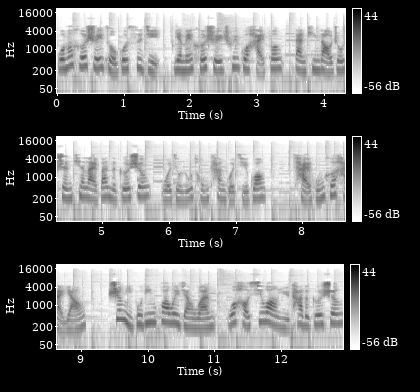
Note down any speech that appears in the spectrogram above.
我们和谁走过四季，也没和谁吹过海风，但听到周深天籁般的歌声，我就如同看过极光、彩虹和海洋。生米布丁话未讲完，我好希望与他的歌声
